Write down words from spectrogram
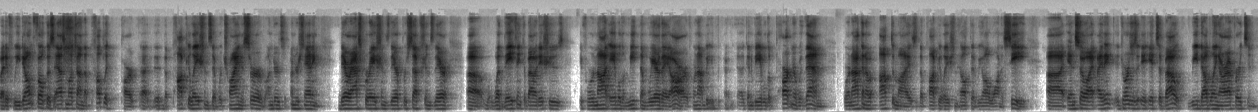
but if we don't focus as much on the public part, uh, the, the, populations that we're trying to serve, under, understanding their aspirations, their perceptions, their uh, what they think about issues, if we're not able to meet them where they are, if we're not uh, going to be able to partner with them, we're not going to optimize the population health that we all want to see. Uh, and so I, I think, George, it's about redoubling our efforts in,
